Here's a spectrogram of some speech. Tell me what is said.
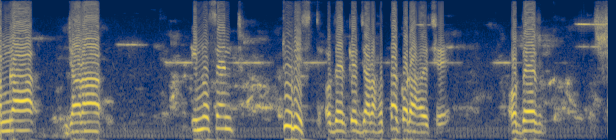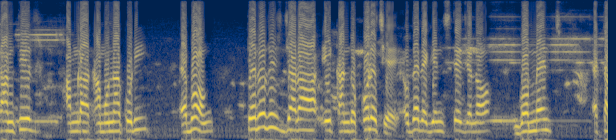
আমরা যারা ইনোসেন্ট ট্যুরিস্ট ওদেরকে যারা হত্যা করা হয়েছে, ওদের শান্তির আমরা কামনা করি এবং টেরোরিস্ট যারা এই কাণ্ড করেছে ওদের এগেনস্টে যেন গভর্নমেন্ট একটা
